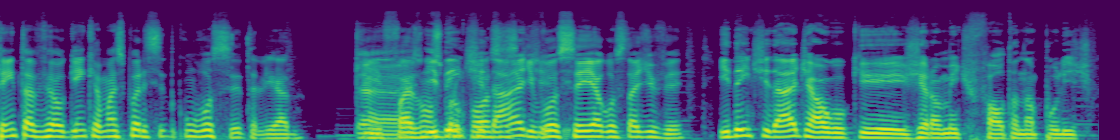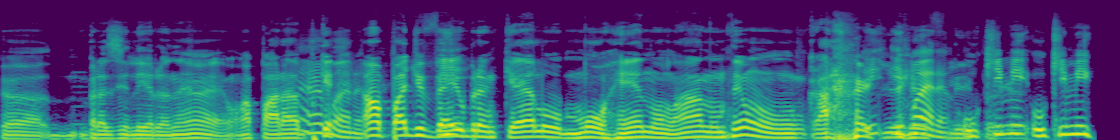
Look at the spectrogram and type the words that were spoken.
tenta ver alguém que é mais parecido com você, tá ligado? Que É, faz umas propostas identidade- que você ia gostar de ver. Identidade é algo que geralmente falta na política brasileira, né? É uma parada. É, porque mano. é uma pá de velho E- branquelo morrendo lá, não tem um cara E, que e, mano, reflita, o que, né? me, o que me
